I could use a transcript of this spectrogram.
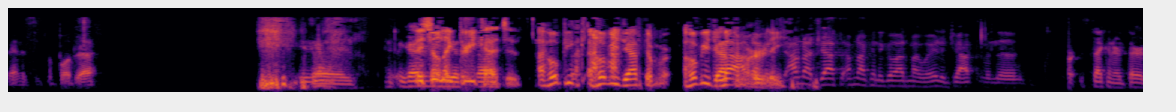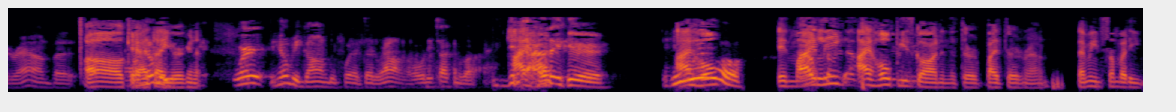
fantasy football draft. He's They showed like three catches. I hope you. I hope you draft them. I hope you No, draft I'm them early. I'm not draft. I'm not going to go out of my way to draft him in the second or third round. But Oh, okay. Oh, I thought be- you were gonna. Where he'll be gone before the third round. What are you talking about? get I out hope- of here. He I will. In my hope league, I hope do he's it. gone in the third by third round. That means somebody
